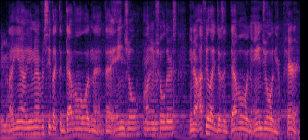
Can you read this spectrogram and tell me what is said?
You know? Like you know, you never see like the devil and the, the angel on Mm-hmm. your shoulders. You know, I feel like there's a devil, an angel, and your parent.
